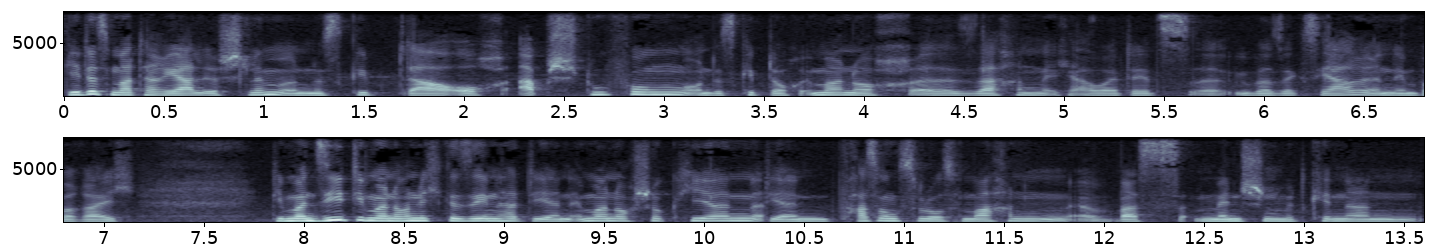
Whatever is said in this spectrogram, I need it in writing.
Jedes Material ist schlimm und es gibt da auch Abstufungen und es gibt auch immer noch äh, Sachen. Ich arbeite jetzt äh, über sechs Jahre in dem Bereich die man sieht, die man noch nicht gesehen hat, die einen immer noch schockieren, die einen fassungslos machen, äh, was Menschen mit Kindern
